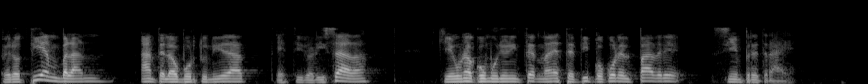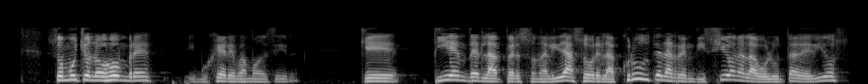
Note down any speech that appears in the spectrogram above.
pero tiemblan ante la oportunidad exteriorizada que una comunión interna de este tipo con el Padre siempre trae. Son muchos los hombres y mujeres, vamos a decir, que tienden la personalidad sobre la cruz de la rendición a la voluntad de Dios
